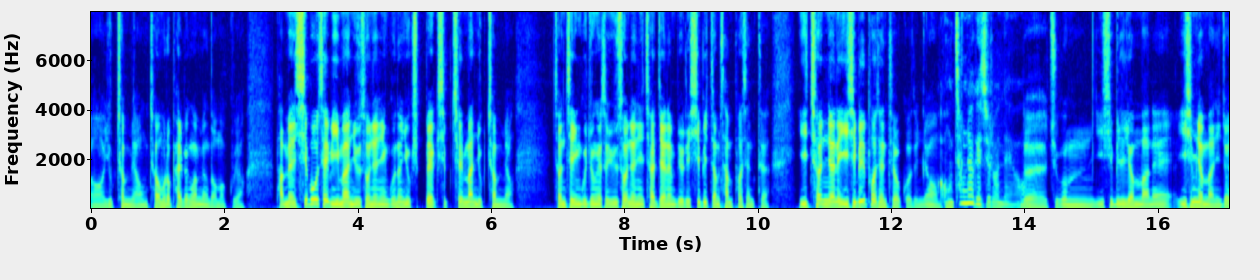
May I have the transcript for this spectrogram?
어 6천 명, 처음으로 800만 명 넘었고요. 반면 15세 미만 유소년 인구는 617만 6천 명. 전체 인구 중에서 유소년이 차지하는 비율이 12.3%, 2000년에 21%였거든요. 엄청나게 줄었네요. 네, 지금 21년 만에 20년 만이죠.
